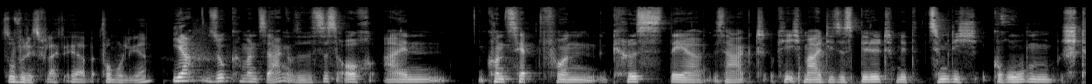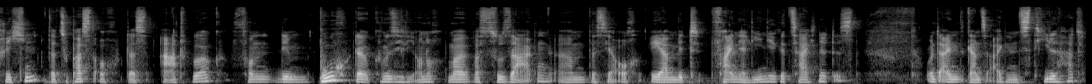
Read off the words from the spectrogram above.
So würde ich es vielleicht eher formulieren. Ja, so kann man es sagen. Also das ist auch ein Konzept von Chris, der sagt, okay, ich mal dieses Bild mit ziemlich groben Strichen. Dazu passt auch das Artwork von dem Buch. Da können wir sicherlich auch noch mal was zu sagen, ähm, das ja auch eher mit feiner Linie gezeichnet ist und einen ganz eigenen Stil hat.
